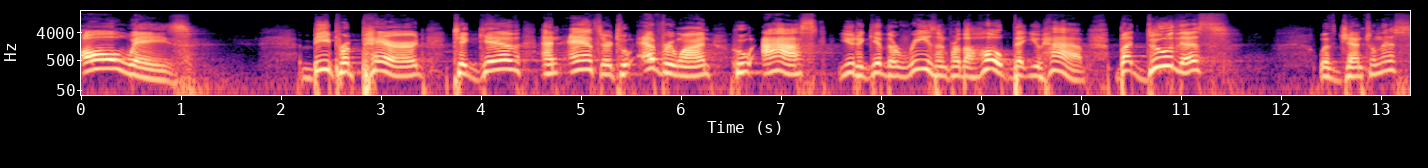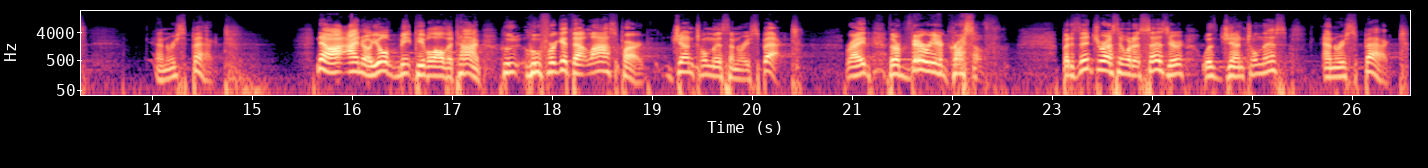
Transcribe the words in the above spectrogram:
Always be prepared to give an answer to everyone who asks you to give the reason for the hope that you have. But do this with gentleness and respect. Now, I, know you'll meet people all the time who, who forget that last part gentleness and respect, right? They're very aggressive. But it's interesting what it says here with gentleness and respect.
